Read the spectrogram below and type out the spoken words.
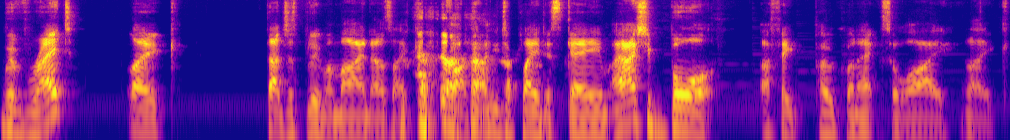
with red. Like that just blew my mind. I was like, I need to play this game. I actually bought, I think, Pokemon X or Y, like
